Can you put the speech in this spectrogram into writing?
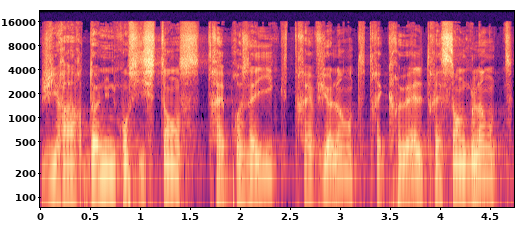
Girard donne une consistance très prosaïque, très violente, très cruelle, très sanglante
